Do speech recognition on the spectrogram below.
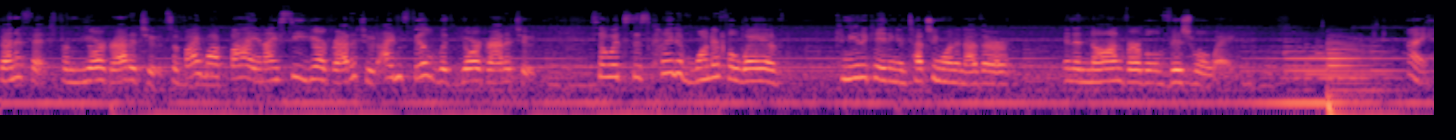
benefit from your gratitude. So if I walk by and I see your gratitude, I'm filled with your gratitude. So it's this kind of wonderful way of communicating and touching one another in a nonverbal visual way. Hi,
